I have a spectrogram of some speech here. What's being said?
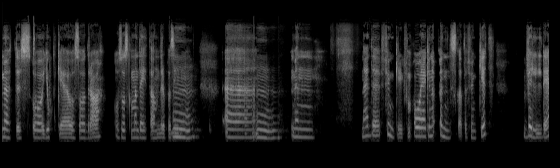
møtes og jokke, og så dra. Og så skal man date andre på siden. Mm. Eh, Mm. men nei, det funker ikke for meg. Og jeg kunne ønske at det funket. Veldig.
